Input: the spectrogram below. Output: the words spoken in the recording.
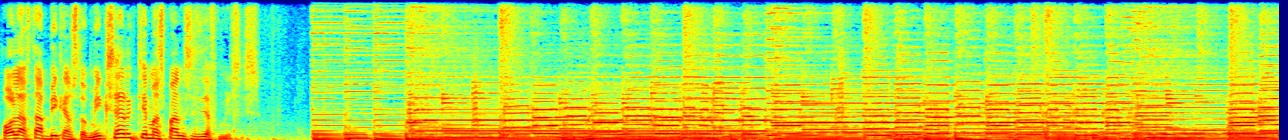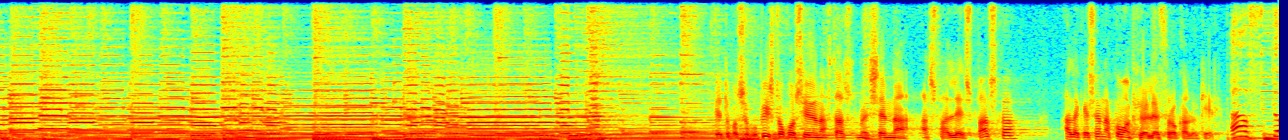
Όλα αυτά μπήκαν στο μίξερ και μας πάνε στις διαφημίσεις. Για το προσωπικό στόχος είναι να φτάσουμε σε ένα ασφαλές Πάσχα, αλλά και σε ένα ακόμα πιο ελεύθερο καλοκαίρι. Αυτό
